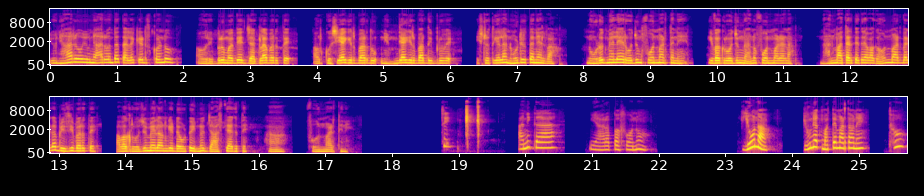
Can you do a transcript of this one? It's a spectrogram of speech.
ಇವನ್ ಯಾರು? ಇವನ್ ಯಾರು? ಅಂತ ತಲೆ ಕೆಡಿಸ್ಕೊಂಡು ಅವರಿಬ್ರು ಮಧ್ಯೆ ಜಗಳ ಬರುತ್ತೆ. ಅವ್ರು ಖುಷಿಯಾಗಿರ್ಬಾರ್ದು, ನೆಮ್ಮದಿಯಾಗಿರ್ಬಾರ್ದು ಇಬ್ರು ಇಷ್ಟೊತ್ತಿಗೆಲ್ಲ ನೋಡಿರ್ತಾನೆ ಅಲ್ವಾ? ನೋಡಿದ್ಮೇಲೆ ರೋಜುಂಗ್ ಫೋನ್ ಮಾಡ್ತಾನೆ. ಇವಾಗ ರೋಜುಂಗ್ ನಾನು ಫೋನ್ ಮಾಡೋಣ. ನಾನು ಮಾತಾಡ್ತಿದ್ರೆ ಅವಾಗ ಅವ್ನು ಮಾಡಿದಾಗ ಬ್ಯುಸಿ ಬರುತ್ತೆ. ಅವಾಗ ರೋಜು ಮೇಲೆ ಅವನಿಗೆ ಡೌಟು ಇನ್ನೂ ಜಾಸ್ತಿ ಆಗುತ್ತೆ. ಹಾಂ, ಫೋನ್ ಮಾಡ್ತೀನಿ. ಅನಿಕಾ, ಯಾರಪ್ಪ ಫೋನು? ಇವನಾ? ಇವನ್ ಯಾಕೆ ಮತ್ತೆ ಮಾಡ್ತಾನೆ ಥೂ.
